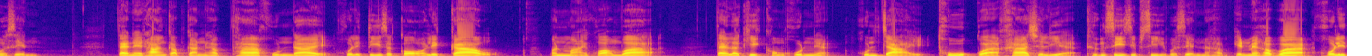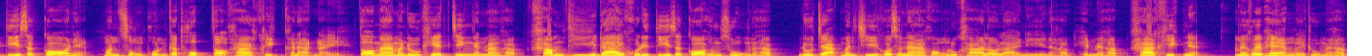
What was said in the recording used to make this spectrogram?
25%แต่ในทางกลับกันครับ ถ้าคุณได้ quality score เลข 9 มันหมายความว่าแต่ละคลิกของคุณเนี่ย คุณจ่ายถูกกว่าค่าเฉลี่ยถึง 44%นะครับ เห็นไหมครับว่า quality score เนี่ยมันส่งผลกระทบต่อค่าคลิกขนาดไหน ต่อมามาดูเคสจริงกันบ้างครับคำที่ได้ quality score สูงๆนะครับ ดูจากบัญชีโฆษณาของลูกค้าเรารายนี้นะครับ เห็นไหมครับ ค่าคลิกเนี่ยไม่ค่อยแพงเลยถูกไหมครับ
